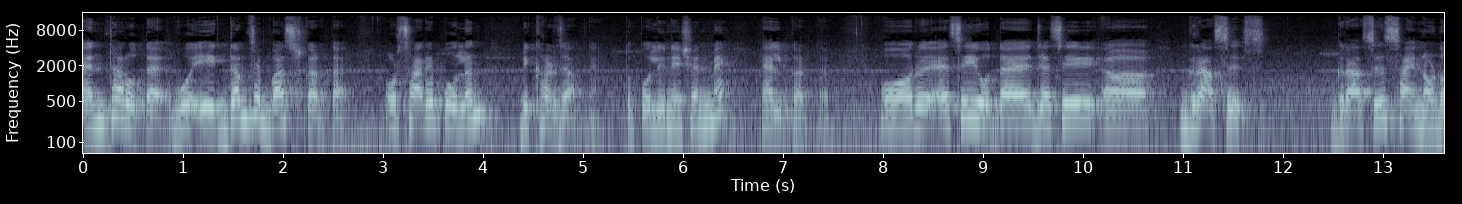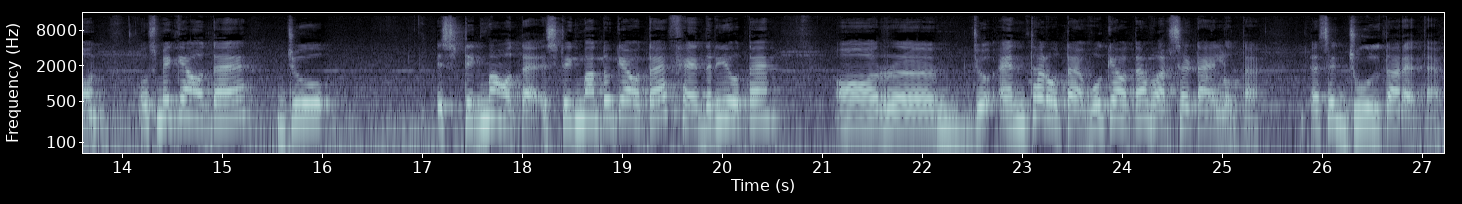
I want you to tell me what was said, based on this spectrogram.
एंथर होता है, वो एकदम से बस्ट करता है और सारे पोलन बिखर जाते हैं। तो पोलिनेशन में हेल्प करता है। और ऐसे ही होता है, जैसे ग्रासेस ग्रासेस साइनोडोन उसमें क्या होता है, जो स्टिग्मा होता है स्टिग्मा तो क्या होता है फैदरी होता है, और जो एंथर होता है, वो क्या होता है वर्सेटाइल होता है, ऐसे झूलता रहता है।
